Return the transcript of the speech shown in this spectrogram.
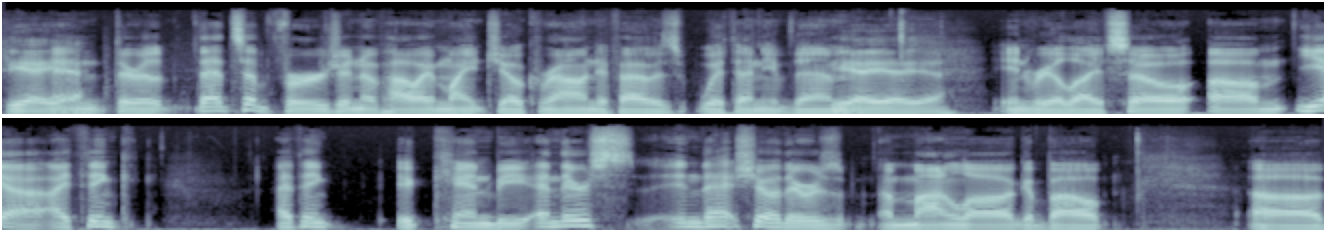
Yeah, yeah. and there that's a version of how I might joke around if I was with any of them Yeah, yeah, yeah. in real life. So um, yeah, I think I think it can be. And there's in that show there was a monologue about uh,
